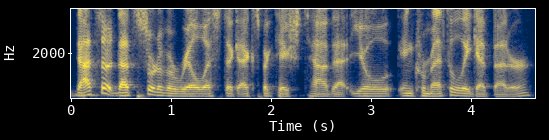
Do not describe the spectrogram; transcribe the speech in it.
that's a that's sort of a realistic expectation to have that you'll incrementally get better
